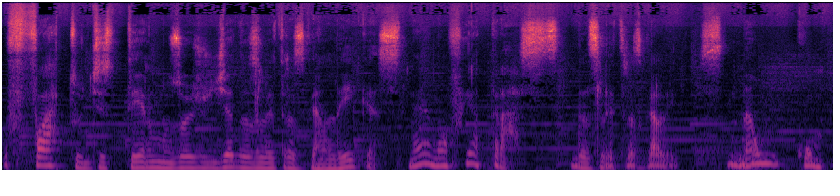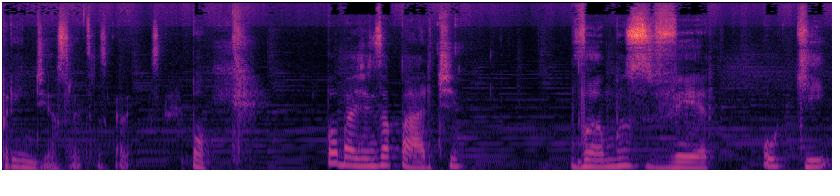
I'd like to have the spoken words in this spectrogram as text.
o fato de termos hoje o Dia das Letras Galegas, né? Não fui atrás das letras galegas, não compreendi as letras galegas. Bom, bobagens à parte, vamos ver o que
